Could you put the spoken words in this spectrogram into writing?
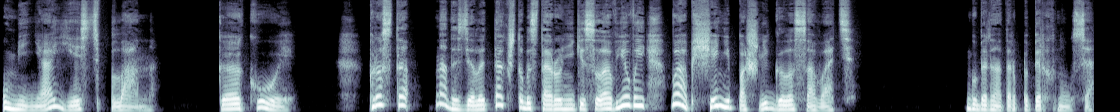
у меня есть план». «Какой?» «Просто надо сделать так, чтобы сторонники Соловьевой вообще не пошли голосовать». Губернатор поперхнулся.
